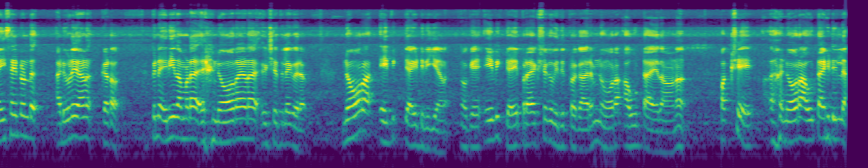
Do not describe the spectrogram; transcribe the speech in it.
നൈസായിട്ടുണ്ട് അടിപൊളിയാണ് കേട്ടോ. പിന്നെ ഇനി നമ്മുടെ നോറയുടെ വിഷയത്തിലേക്ക് വരാം. നോറ എവിക്റ്റ് ആയിട്ടിരിക്കുകയാണ്. ഓക്കെ എവിക്റ്റ് ആയി. പ്രേക്ഷക വിധി പ്രകാരം നോറ ഔട്ടായതാണ് പക്ഷേ നോറ ഔട്ടായിട്ടില്ല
